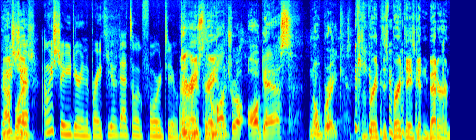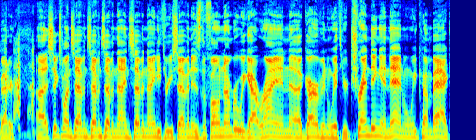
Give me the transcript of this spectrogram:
God gonna bless. Show, I'm going to show you during the break. You have that to look forward to. All right, used to the great. mantra, all gas, no break. This birth- this birthday's getting better and better. Uh, 617-779-7937 is the phone number. We got Ryan uh, Garvin with your trending, and then when we come back,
